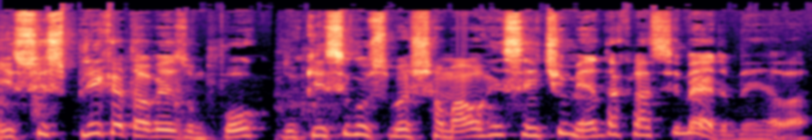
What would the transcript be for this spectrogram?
Isso explica talvez um pouco do que se costuma chamar o ressentimento da classe média. Bem, ela,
